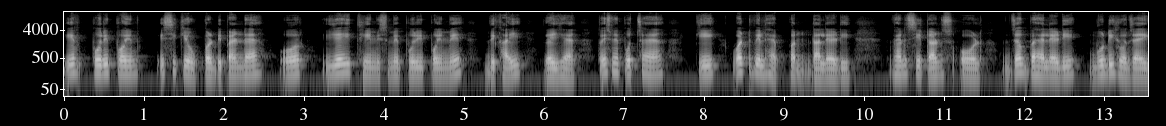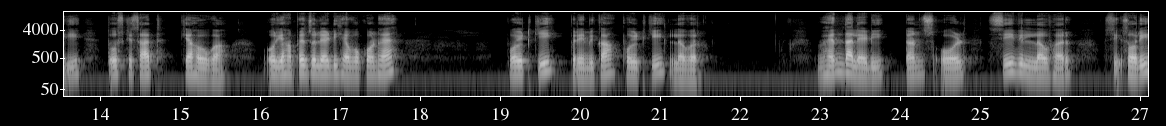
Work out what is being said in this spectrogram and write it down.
ये पूरी पोइम इसी के ऊपर डिपेंड है और यही थीम इसमें पूरी पोइम में दिखाई गई है। तो इसमें पूछा है कि what will happen the lady when she turns old जब वह लेडी बूढ़ी हो जाएगी तो उसके साथ क्या होगा? और यहाँ पर जो लेडी है, वो कौन है? पोइट की, प्रेमिका पोइट की lover when the lady turns old she will love her sorry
